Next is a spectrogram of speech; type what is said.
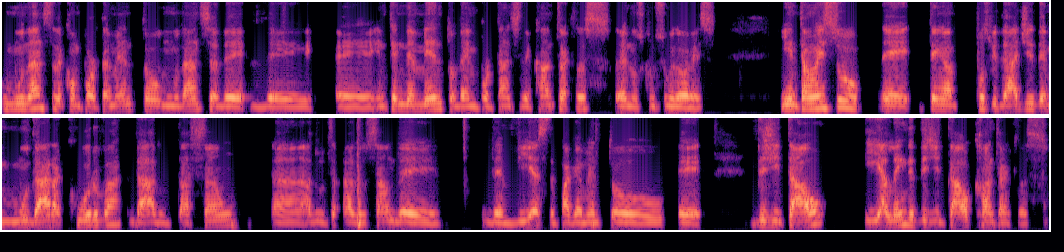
mudança de comportamento, mudança de, de eh, entendimento da importância de contactless nos consumidores. E então isso eh, tem a possibilidade de mudar a curva da adoção, a adoção de, de vias de pagamento digital e além de digital, contactless.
